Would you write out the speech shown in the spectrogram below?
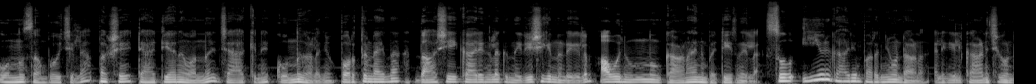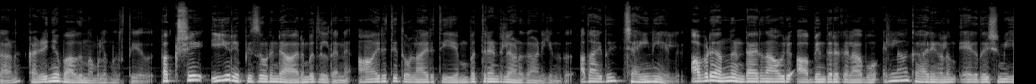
ഒന്നും സംഭവിച്ചില്ല. പക്ഷേ ടാറ്റിയാന വന്ന് ജാക്കിനെ കൊന്നു കളഞ്ഞു പുറത്തുണ്ടായിരുന്ന ദാശി ഈ കാര്യങ്ങളൊക്കെ നിരീക്ഷിക്കുന്നുണ്ടെങ്കിലും അവനൊന്നും കാണാനും പറ്റിയിരുന്നില്ല. സോ ഈ ഒരു കാര്യം പറഞ്ഞുകൊണ്ടാണ് അല്ലെങ്കിൽ കാണിച്ചുകൊണ്ടാണ് കഴിഞ്ഞ ഭാഗം നമ്മൾ നിർത്തിയത്. പക്ഷേ ഈ ഒരു എപ്പിസോഡിന്റെ ആരംഭത്തിൽ തന്നെ ആയിരത്തി തൊള്ളായിരത്തി എൺപത്തിരണ്ടിലാണ് കാണിക്കുന്നത്. അതായത് ചൈനയിൽ. അവിടെ അന്ന് ഉണ്ടായിരുന്ന ആ ഒരു ആഭ്യന്തര കലാപവും എല്ലാ കാര്യങ്ങളും ഏകദേശം ഈ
